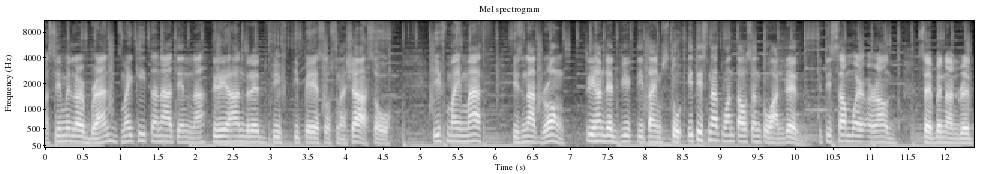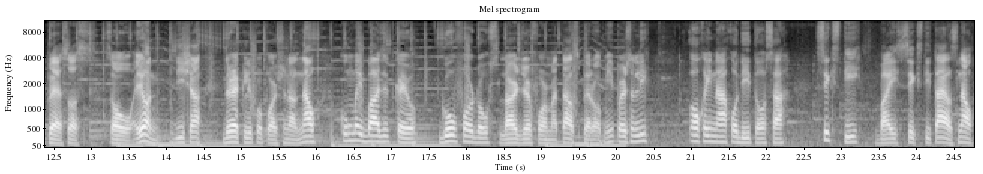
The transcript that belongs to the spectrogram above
a similar brand, may kita natin na 350 pesos na siya. So, if my math is not wrong, 350 times 2, it is not 1,200. It is somewhere around 700 pesos. So, ayun, hindi siya directly proportional. Now, kung may budget kayo, go for those larger format tiles. Pero me personally, okay na ako dito sa 60 by 60 tiles. Now,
